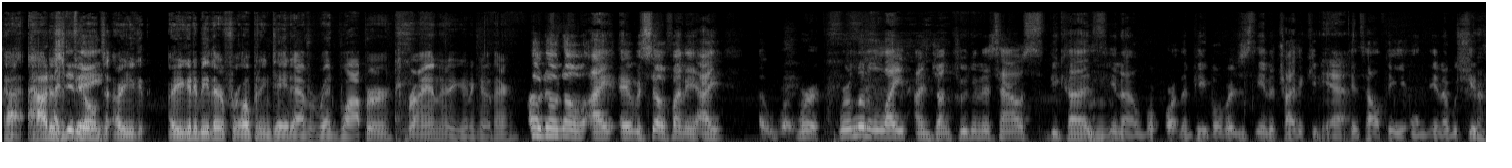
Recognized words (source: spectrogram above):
How, how does it feel? A, are you are you going to be there for opening day to have a Red Whopper, Brian? Are you going to go there? Oh no, no. I it was so funny. I we're we're a little light on junk food in this house because mm-hmm. you know we're Portland people. We're just you know try to keep yeah. kids healthy, and you know we sure.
